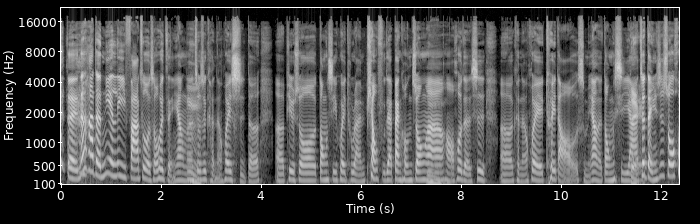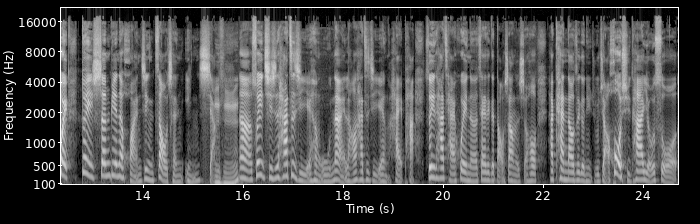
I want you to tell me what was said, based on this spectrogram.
对，那他的念力发作的时候会怎样呢？嗯、就是可能会使得呃，譬如说东西会突然漂浮在半空中啊，哈、嗯，或者是呃，可能会推倒什么样的东西啊，就等于是说会对身边的环境造成影响。那所以其实他自己也很无奈，然后他自己也很害怕，所以他才会呢，在这个岛上的时候，他看到这个女主角，或许他有所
